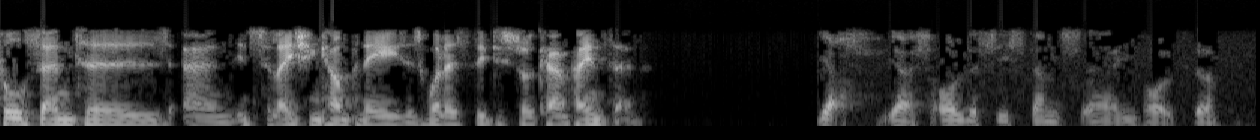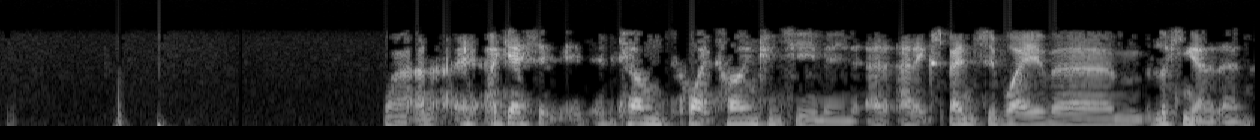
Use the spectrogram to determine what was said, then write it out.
call centers and installation companies as well as the digital campaigns. Then. Yes, yes, all the systems uh, involved. Uh. Well, and I, I guess it, it, becomes quite time-consuming and an expensive way of um, looking at it. Then.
